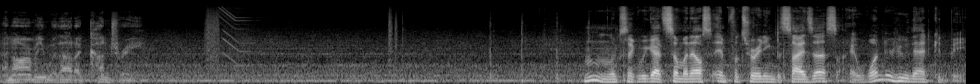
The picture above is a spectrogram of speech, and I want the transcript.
an army without a country. Hmm, looks like we got someone else infiltrating besides us. I wonder who that could be.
